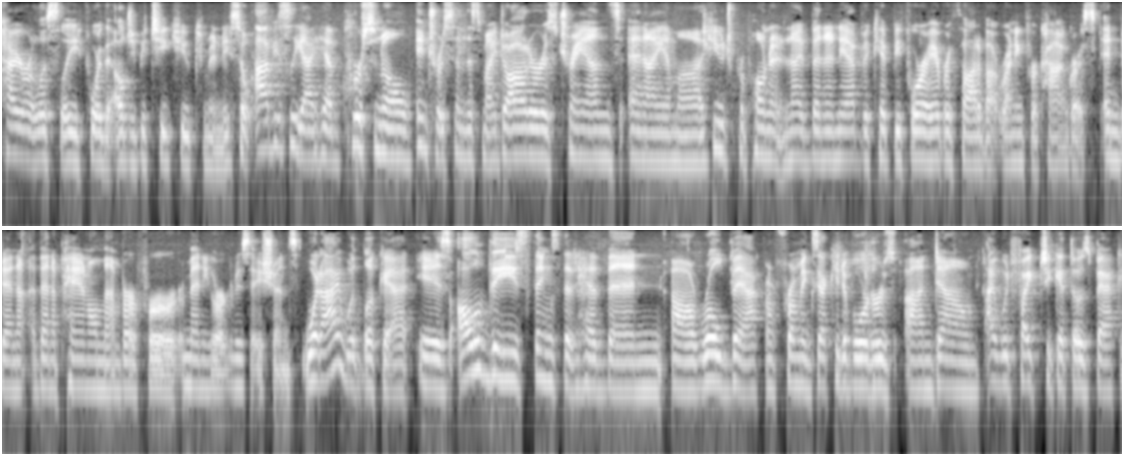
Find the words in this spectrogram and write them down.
tirelessly for the LGBTQ community. So, obviously, I have personal interest in this. My daughter is trans, and I am a huge proponent, and I've been an advocate before I ever thought about running for Congress and been a, been a panel member for many organizations. What I would look at is all of these things that have been uh, rolled back from executive orders on down. I would fight to get those back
